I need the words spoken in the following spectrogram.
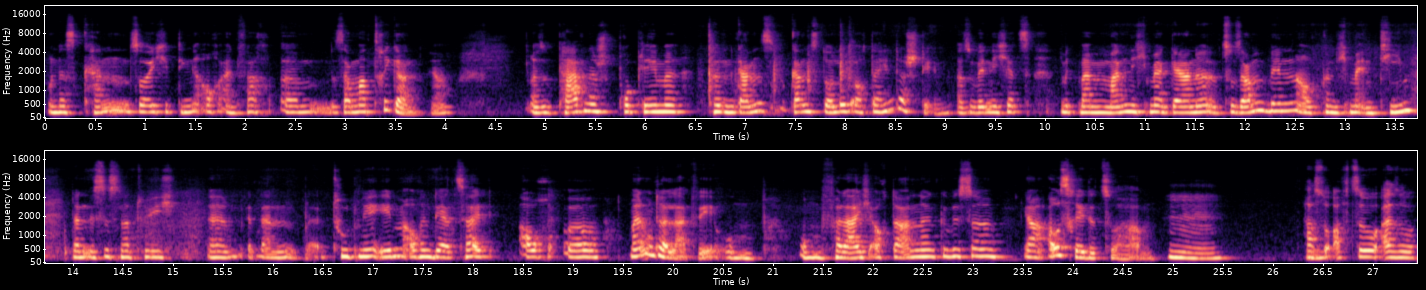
und das kann solche Dinge auch einfach, ähm, sagen wir mal, triggern. Ja? Also Partnerprobleme können ganz, ganz dolle auch dahinter stehen. Also wenn ich jetzt mit meinem Mann nicht mehr gerne zusammen bin, auch nicht mehr intim, dann ist es natürlich, äh, dann tut mir eben auch in der Zeit auch äh, mein Unterleib weh, um, um vielleicht auch da eine gewisse ja, Ausrede zu haben. Hm. Hast du oft so, also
